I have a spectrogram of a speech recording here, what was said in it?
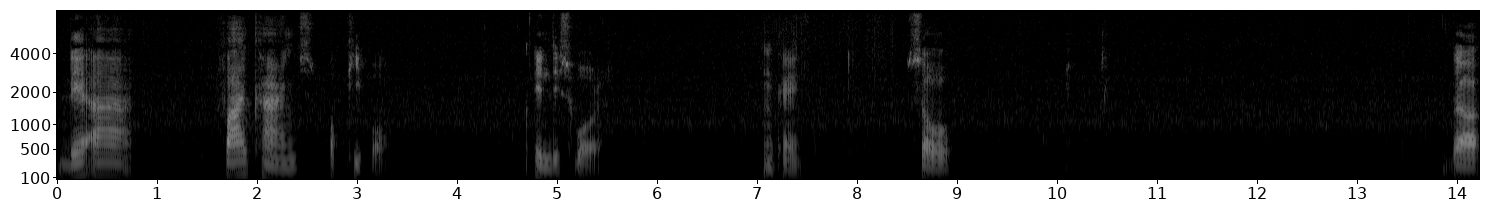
there are five kinds of people in this world. Okay, so the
